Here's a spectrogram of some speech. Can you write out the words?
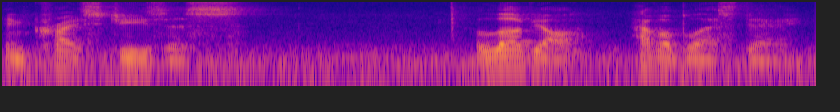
in Christ Jesus. Love y'all. Have a blessed day.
